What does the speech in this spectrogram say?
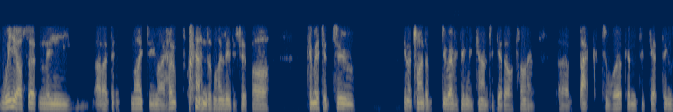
we are certainly, and I think my team, I hope, and my leadership are committed to, you know, trying to do everything we can to get our clients uh, back to work and to get things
